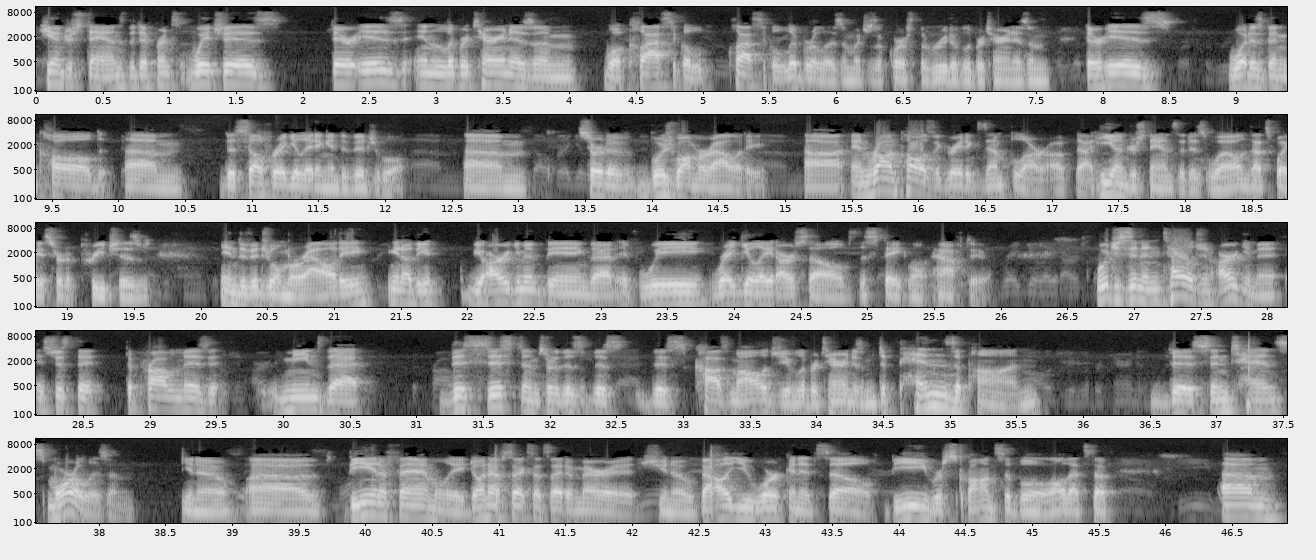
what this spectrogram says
he understands the difference, which is there is in libertarianism, well, classical classical liberalism, which is of course the root of libertarianism. There is what has been called um, the self-regulating individual, um, sort of bourgeois morality. Uh, and Ron Paul is a great exemplar of that. He understands it as well, and that's why he sort of preaches individual morality. You know, the the argument being that if we regulate ourselves, the state won't have to, which is an intelligent argument. It's just that the problem is it means that this system, sort of this this this cosmology of libertarianism, depends upon this intense moralism. You know, uh, be in a family, don't have sex outside of marriage. You know, value work in itself, be responsible, all that stuff. Um,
